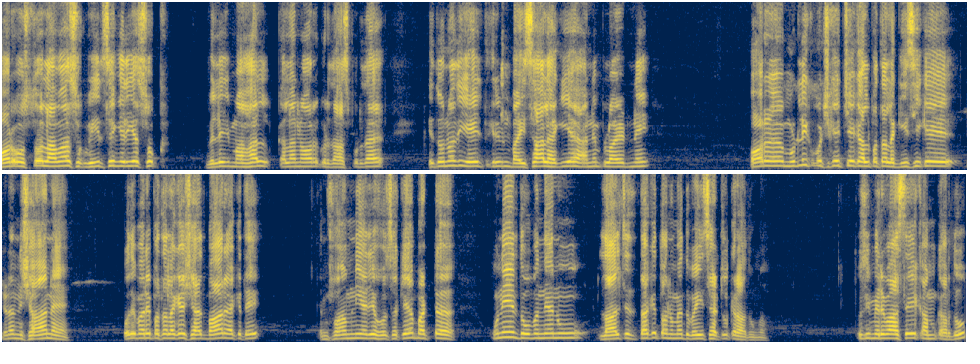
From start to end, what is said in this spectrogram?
ਔਰ ਉਸ ਤੋਂ ਇਲਾਵਾ ਸੁਖਬੀਰ ਸਿੰਘ ਏਰੀਆ ਸੁਖ, ਵਿਲੇਜ ਮਾਹਲ, ਕਲਾਨੌਰ, ਗੁਰਦਾਸਪੁਰ ਦਾ ਹੈ। ਇਹ ਦੋਨਾਂ ਦੀ ਏਜ ਤਕਰੀਬਨ 22 ਸਾਲ ਹੈਗੀ ਹੈ ਅਨਐਮਪਲੋਇਡ ਨੇ। ਔਰ ਮੁੱਢਲੀ ਪੁੱਛਗਿੱਛ 'ਚ ਇਹ ਗੱਲ ਪਤਾ ਲੱਗੀ ਸੀ ਕਿ ਜਿਹੜਾ ਨਿਸ਼ਾਨ ਹੈ ਉਹਦੇ ਬਾਰੇ ਪਤਾ ਲੱਗਿਆ ਸ਼ਾਇਦ ਬਾਹਰ ਹੈ ਕਿਤੇ। ਕਨਫਰਮ ਨਹੀਂ ਅਜੇ ਹੋ ਸਕਿਆ ਬਟ ਉਹਨੇ ਦੋ ਬੰਦਿਆਂ ਨੂੰ ਲਾਲਚ ਦਿੱਤਾ ਕਿ ਤੁਹਾਨੂੰ ਮੈਂ ਦੁਬਈ ਸੈਟਲ ਕਰਾ ਦੂੰਗਾ। ਤੁਸੀਂ ਮੇਰੇ ਵਾਸਤੇ ਇਹ ਕੰਮ ਕਰ ਦਿਓ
